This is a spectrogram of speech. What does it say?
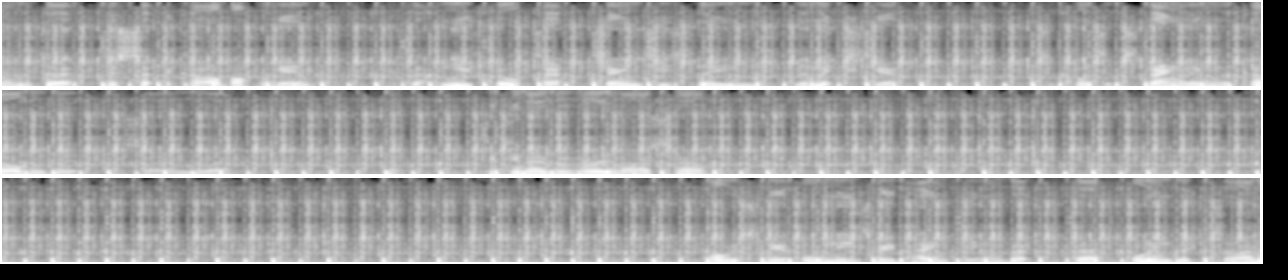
and uh, just set the carb up again because that new filter changes the, the mixture because it's strangling the carb a bit so uh, ticking over very nice now. Obviously it all needs repainting, but uh, all in good time.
